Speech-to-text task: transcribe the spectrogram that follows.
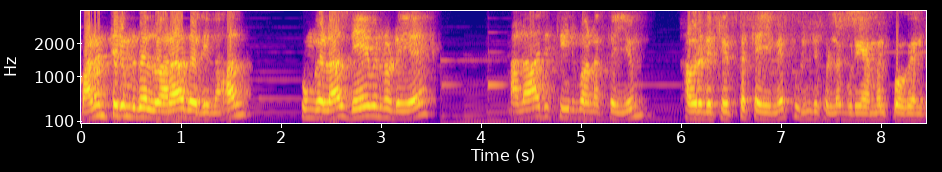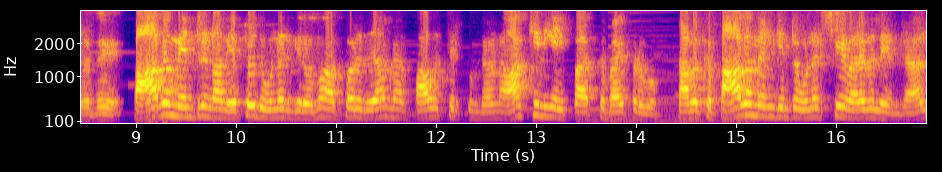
மனம் திரும்புதல் வராததினால் உங்களால் தேவனுடைய அனாதி தீர்மானத்தையும் அவருடைய திட்டத்தையுமே புரிந்து கொள்ள முடியாமல் போகின்றது. பாவம் என்று நாம் எப்பொழுது உணர்கிறோமோ அப்பொழுதுதான் நாம் பாவத்திற்கு ஆக்கினியை பார்த்து பயப்படுவோம். நமக்கு பாவம் என்கின்ற உணர்ச்சியே வரவில்லை என்றால்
